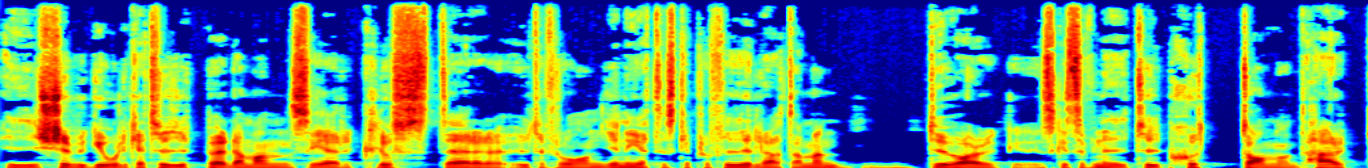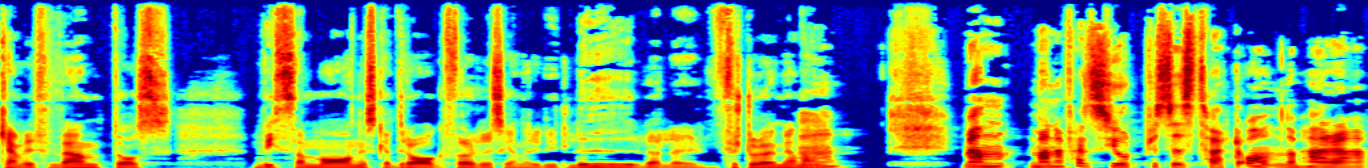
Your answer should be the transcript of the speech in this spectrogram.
i 20 olika typer där man ser kluster utifrån genetiska profiler att amen, du har schizofreni typ 17 och här kan vi förvänta oss vissa maniska drag förr eller senare i ditt liv eller förstår du vad jag menar? Mm. Men man har faktiskt gjort precis tvärtom. De här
